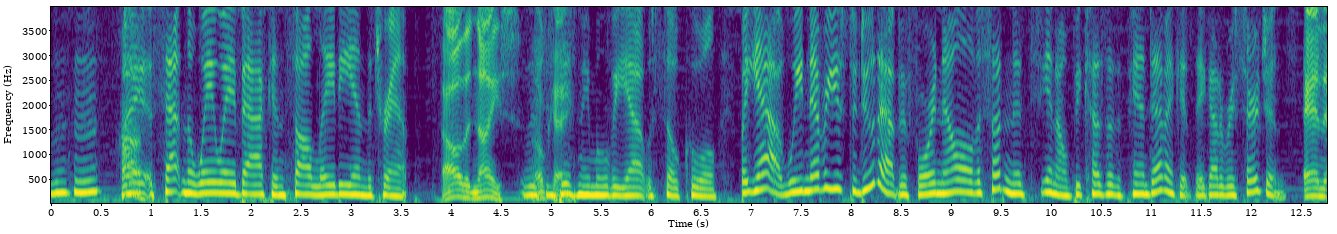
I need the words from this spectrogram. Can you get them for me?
Mm-hmm. I sat in the way, way back and saw Lady and the Tramp. Oh, the nice. It was okay. a Disney movie. Yeah, it was so cool. But yeah, we never used to do that before. And now all of a sudden, it's, you know, because of the pandemic, it, they got a resurgence. and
